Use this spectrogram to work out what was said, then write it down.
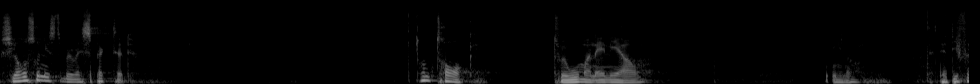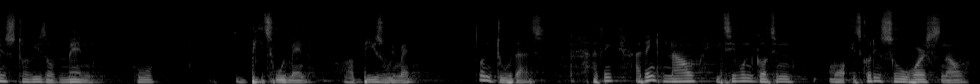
She also needs to be respected. Don't talk to a woman anyhow. You know, there are different stories of men who beat women or abuse women. Don't do that. I think, I think now it's even gotten more, it's gotten so worse now.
